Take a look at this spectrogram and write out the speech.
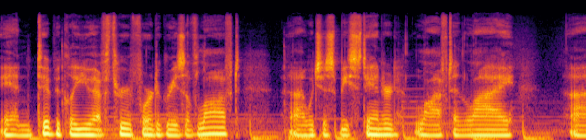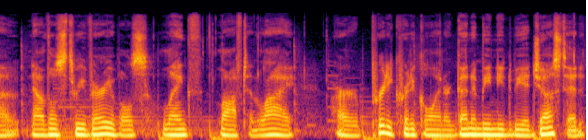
And typically, you have three or four degrees of loft, uh, which is to be standard, loft, and lie. Uh, now, those three variables, length, loft, and lie, are pretty critical and are going to be need to be adjusted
